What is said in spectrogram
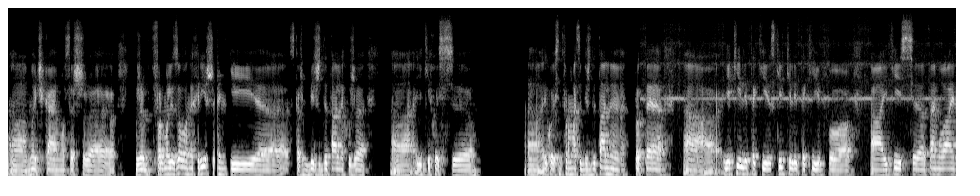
ми чекаємо все ж е, вже формалізованих рішень і, е, скажімо, більш детальних уже е, якихось. Якоїсь інформації більш детальної про те, які літаки, скільки літаків, якийсь таймлайн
